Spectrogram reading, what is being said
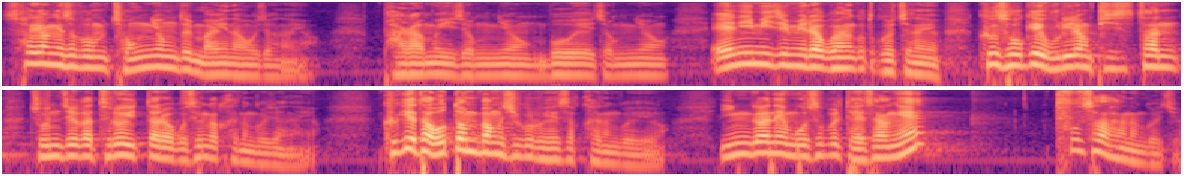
서양에서 보면 정령들 많이 나오잖아요. 바람의 정령, 모의 정령, 애니미즘이라고 하는 것도 그렇잖아요. 그 속에 우리랑 비슷한 존재가 들어있다라고 생각하는 거잖아요. 그게 다 어떤 방식으로 해석하는 거예요? 인간의 모습을 대상에 투사하는 거죠.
